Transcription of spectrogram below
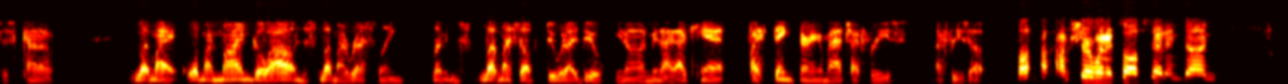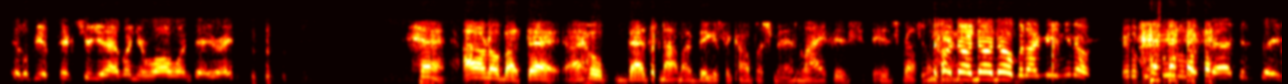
just kind of let my let my mind go out and just let my wrestling let me just let myself do what I do. You know, what I mean, I, I can't. If I think during a match, I freeze. I freeze up. Well, I'm sure when it's all said and done, it'll be a picture you have on your wall one day, right? I don't know about that. I hope that's not my biggest accomplishment in life is is wrestling. No, no, no, no. But I mean, you know, it'll be cool to look back and say,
